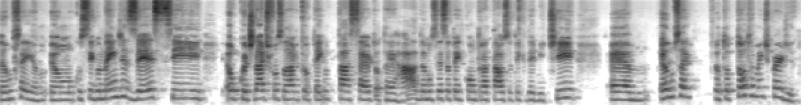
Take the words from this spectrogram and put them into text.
eu não sei, eu, não consigo nem dizer se a quantidade de funcionário que eu tenho está certo ou está errado. Eu não sei se eu tenho que contratar ou se eu tenho que demitir. É, eu não sei, eu estou totalmente perdido.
